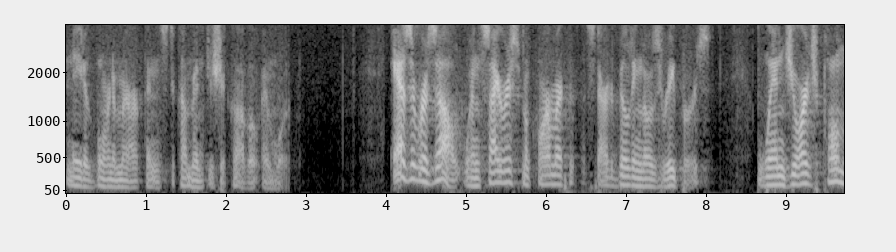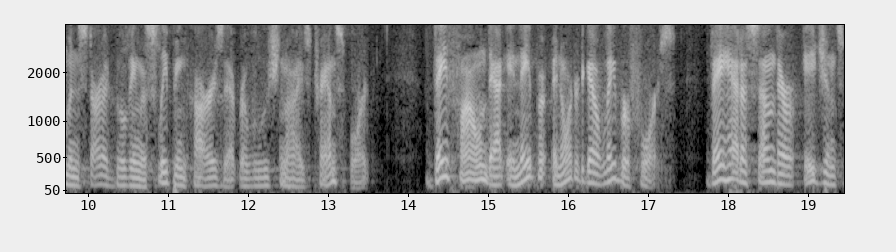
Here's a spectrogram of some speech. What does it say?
native born Americans to come into Chicago and work. As a result, when Cyrus McCormick started building those Reapers, when George Pullman started building the sleeping cars that revolutionized transport, they found that in, neighbor, in order to get a labor force, they had to send their agents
